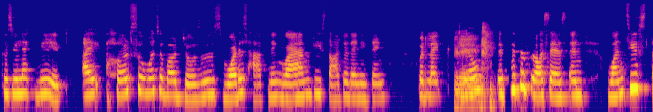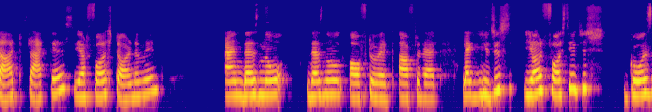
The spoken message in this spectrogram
because you're like, wait, I heard so much about Joseph's. What is happening? Why haven't we started anything? But like, you know, it's just a process. And once you start practice, your first tournament, and there's no there's no off to it after that like you just your first year just goes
